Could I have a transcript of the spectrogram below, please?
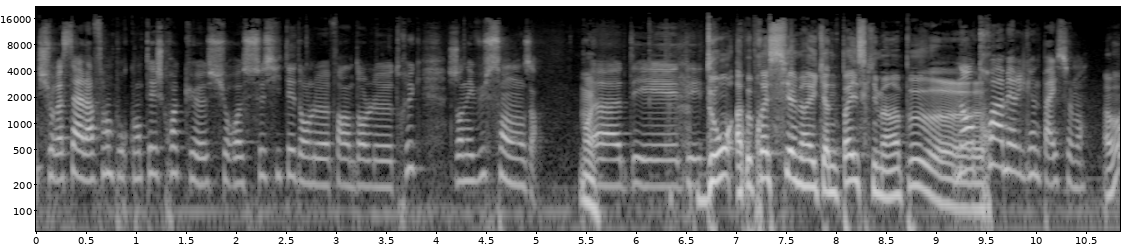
Je suis restée à la fin pour compter. Je crois que sur ceux cités dans le, enfin, dans le truc, j'en ai vu 111. Ouais. Euh, des, des... dont à peu près 6 American Pie ce qui m'a un peu euh, Non, 3 American Pie seulement. Ah bon?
